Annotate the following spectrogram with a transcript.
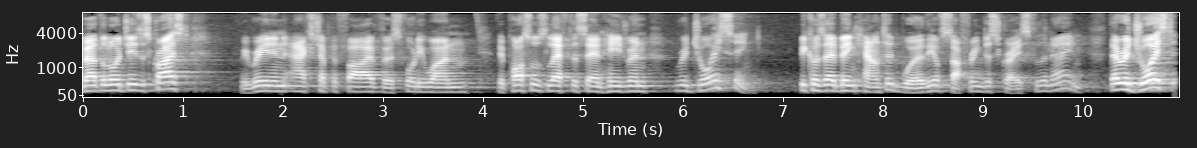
about the Lord Jesus Christ. We read in Acts chapter 5, verse 41 the apostles left the Sanhedrin rejoicing because they'd been counted worthy of suffering disgrace for the name. They rejoiced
